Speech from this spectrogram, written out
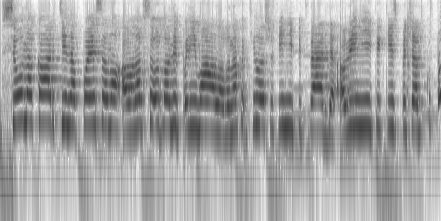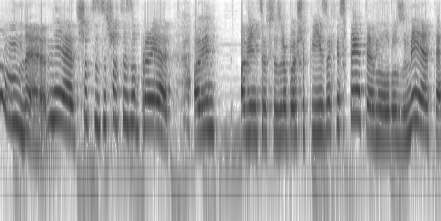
Все на карті написано, а вона все одно не понімала. Вона хотіла, щоб він їй підтвердив, а він їй такий спочатку, там не, не, що це що це за бред? А він, а він це все зробив, щоб її захистити, ну розумієте?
